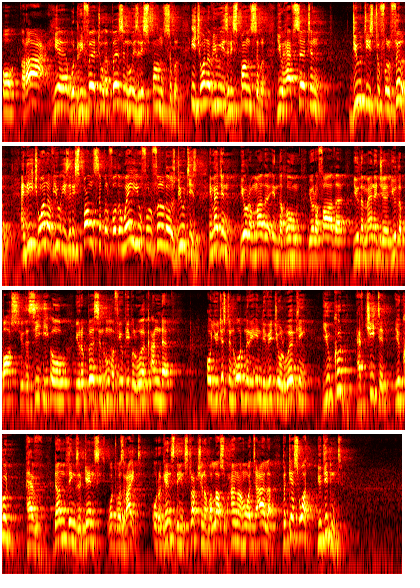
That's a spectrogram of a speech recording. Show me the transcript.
Or ra' here would refer to a person who is responsible. Each one of you is responsible. You have certain duties to fulfill. And each one of you is responsible for the way you fulfill those duties. Imagine you're a mother in the home, you're a father, you're the manager, you're the boss, you're the CEO, you're a person whom a few people work under, or you're just an ordinary individual working. You could have cheated, you could have done things against what was right or against the instruction of Allah subhanahu wa ta'ala. But guess what? You didn't.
